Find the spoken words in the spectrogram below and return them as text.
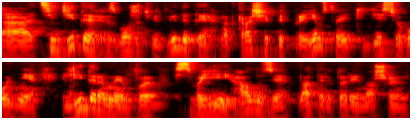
Е, Ці діти зможуть відвідати надкращі підприємства, які є сьогодні лідерами в своїй галузі на території нашої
